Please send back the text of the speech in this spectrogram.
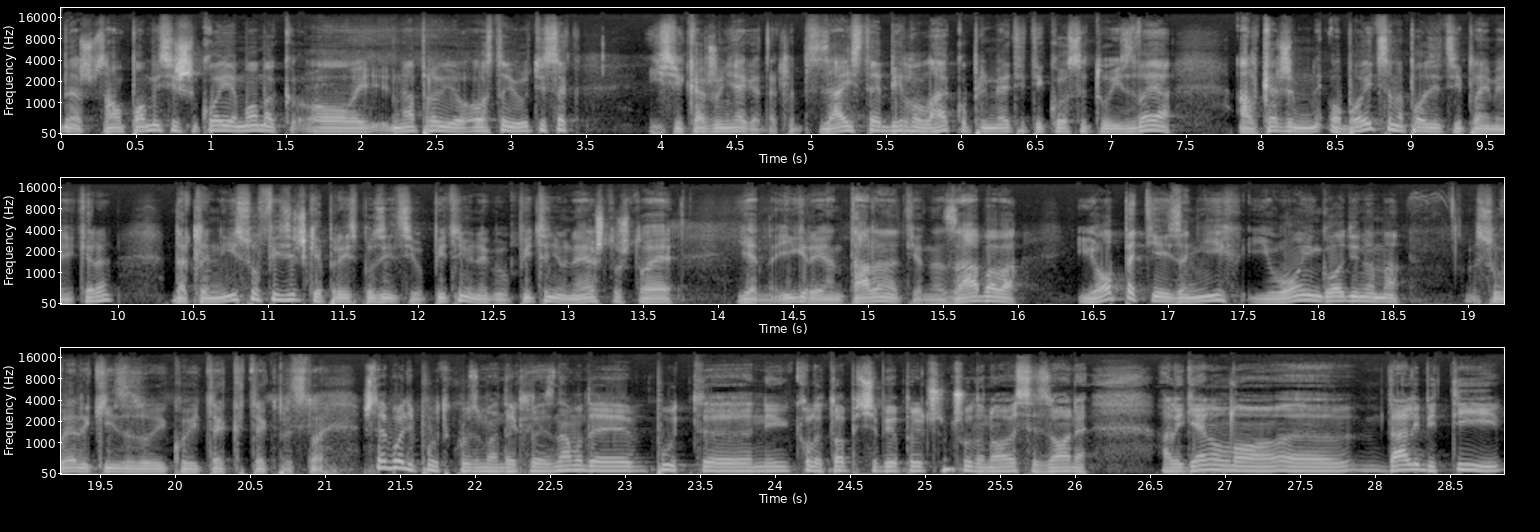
znaš, samo pomisliš koji je momak ovaj, napravio, ostavio utisak i svi kažu njega. Dakle, zaista je bilo lako primetiti ko se tu izdvaja, ali kažem, obojica na poziciji playmakera, dakle, nisu fizičke preispozicije u pitanju, nego u pitanju nešto što je jedna igra, jedan talent, jedna zabava i opet je iza njih i u ovim godinama su veliki izazovi koji tek, tek predstoje. Šta je bolji put Kuzma? Dakle, znamo da je put e, Nikole Topića bio prilično čudan ove sezone, ali generalno, e, da li bi ti,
